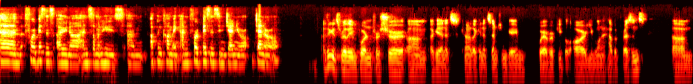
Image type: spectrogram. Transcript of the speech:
um, for a business owner and someone who's um, up and coming and for a business in general general? I think it's really important for sure. Um, again it's kind of like an ascension game. Wherever people are you want to have a presence. Um,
